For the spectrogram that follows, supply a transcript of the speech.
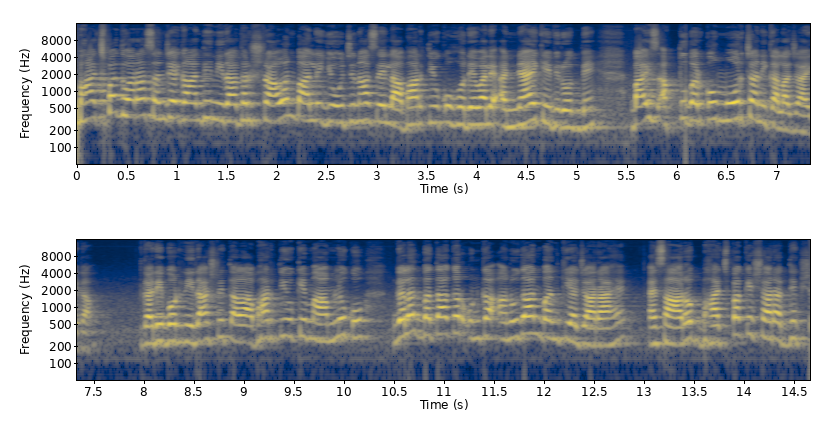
भाजपा द्वारा संजय गांधी, निराधार श्रावण बाल्य योजना से लाभार्थियों को होने वाले अन्याय के विरोध में 22 अक्टूबर को मोर्चा निकाला जाएगा। गरीब और निराश्रित लाभार्थियों के मामलों को गलत बताकर उनका अनुदान बंद किया जा रहा है, ऐसा आरोप भाजपा के शहर अध्यक्ष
